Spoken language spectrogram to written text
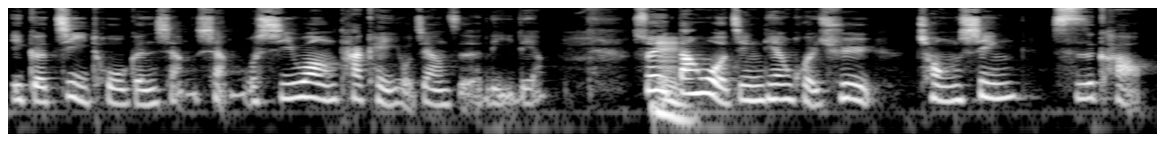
一个寄托跟想象。我希望它可以有这样子的力量，所以当我今天回去重新思考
